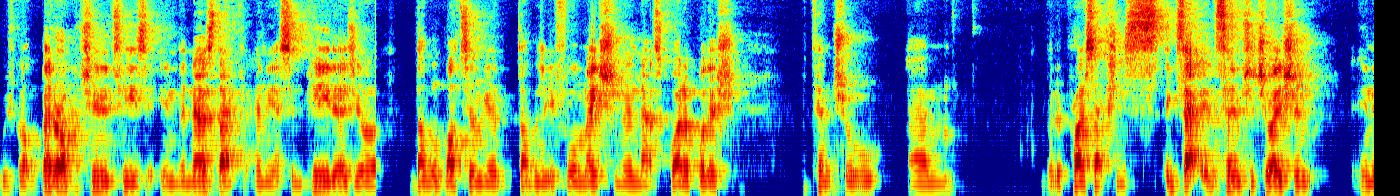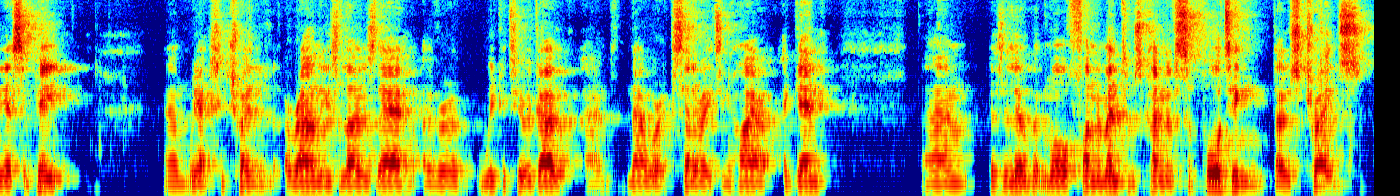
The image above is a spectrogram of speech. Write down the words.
we've got better opportunities in the Nasdaq and the S&P. There's your double bottom, your W formation, and that's quite a bullish potential um, bit of price actions. Exactly the same situation in the S&P. Um, we actually traded around these lows there over a week or two ago, and now we're accelerating higher again. Um, there's a little bit more fundamentals kind of supporting those trades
